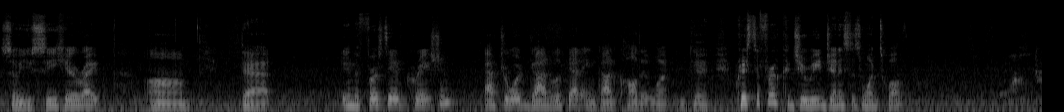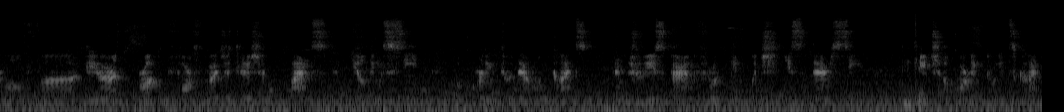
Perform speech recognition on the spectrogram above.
So you see here, right, um, that in the first day of creation, afterward, God looked at it and God called it what? Good. Christopher, could you read Genesis 1.12? 1.12. Uh, the earth brought forth vegetation, plants yielding seed according to their own kinds, and trees bearing fruit in which is their seed, okay. each according to its kind.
